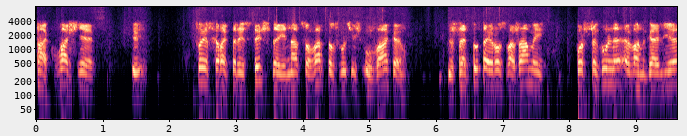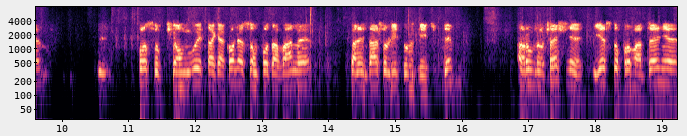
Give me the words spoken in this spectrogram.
Tak, właśnie. Co jest charakterystyczne i na co warto zwrócić uwagę, że tutaj rozważamy poszczególne Ewangelie w sposób ciągły, tak jak one są podawane w kalendarzu liturgicznym, a równocześnie jest to prowadzenie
